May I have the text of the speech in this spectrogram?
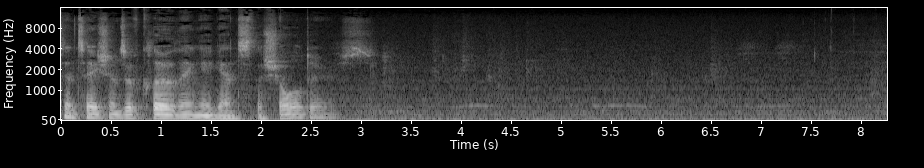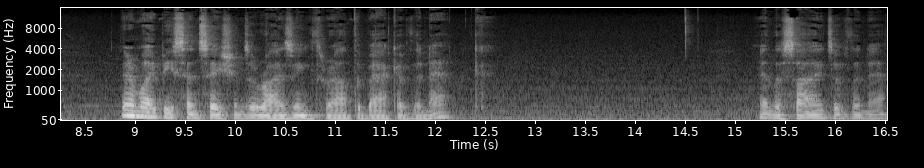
Sensations of clothing against the shoulders. There might be sensations arising throughout the back of the neck and the sides of the neck.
